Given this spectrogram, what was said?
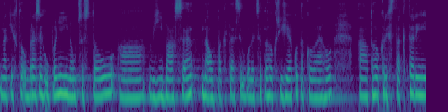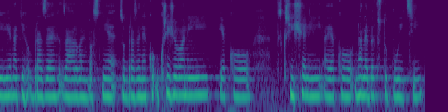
na těchto obrazech úplně jinou cestou a vyhýbá se naopak té symbolice toho kříže jako takového a toho Krista, který je na těch obrazech zároveň vlastně zobrazen jako ukřižovaný, jako vzkříšený a jako na nebe vstupující,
